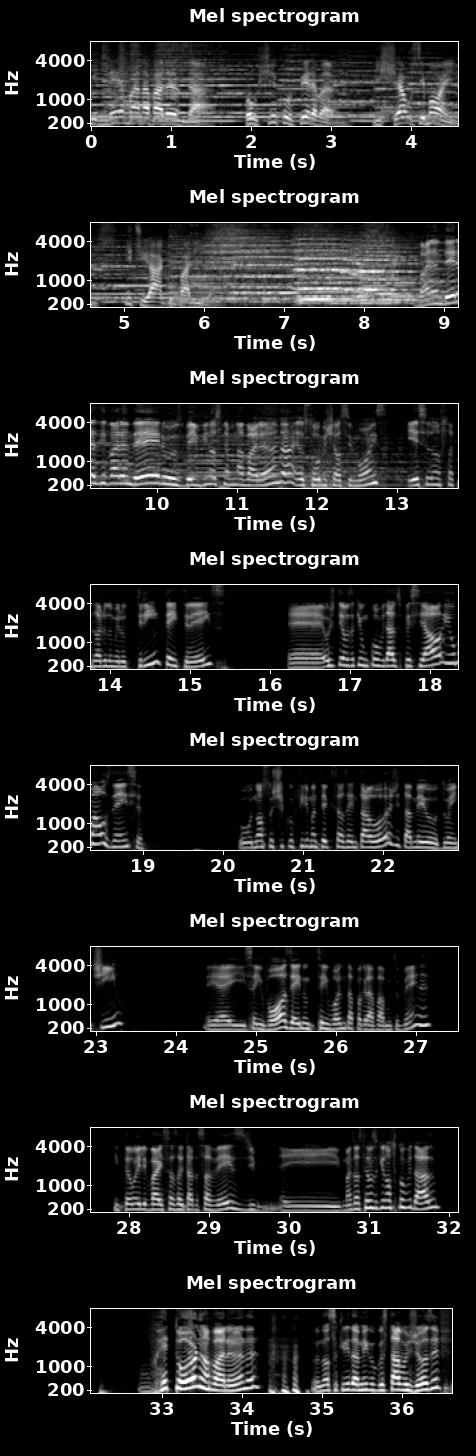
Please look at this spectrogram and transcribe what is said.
Cinema na Varanda, com Chico Firman, Michel Simões e Tiago Faria. Varandeiras e varandeiros, bem-vindo ao Cinema na Varanda. Eu sou o Michel Simões. Esse é o nosso episódio número 33. É, hoje temos aqui um convidado especial e uma ausência. O nosso Chico Firman teve que se ausentar hoje, tá meio doentinho. E aí, sem voz, e aí não, sem voz não dá pra gravar muito bem, né? Então ele vai se ausentar dessa vez. De, e, mas nós temos aqui o nosso convidado. Retorno à varanda. o nosso querido amigo Gustavo Joseph.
